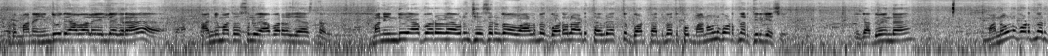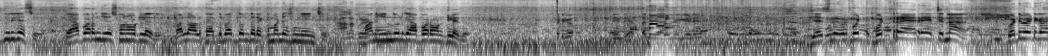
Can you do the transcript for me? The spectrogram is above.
ఇప్పుడు మన హిందూ దేవాలయాల దగ్గర అన్ని మతస్థులు వ్యాపారాలు చేస్తున్నారు. మన హిందూ వ్యాపారాలు ఎవరైనా చేశారనుకో వాళ్ళ మీద గొడవలు ఆడి తవిరెత్తు గొడవ పెద్ద పెద్ద మనవులు కొడుతున్నారు తిరిగేసి. నీకు అర్థమైందా? మనవులు కొడుతున్నారు తిరిగేసి. వ్యాపారం చేసుకోవట్లేదు మళ్ళీ వాళ్ళు పెద్ద పెద్దలతో రికమెండేషన్ చేయించి మన హిందువులకి వ్యాపారం ఉండట్లేదు. బొట్టు అరే చిన్న బొట్టు పెట్టుకో.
